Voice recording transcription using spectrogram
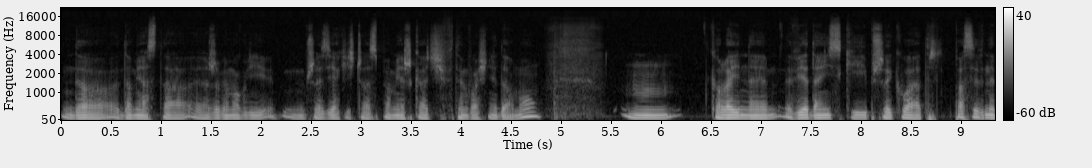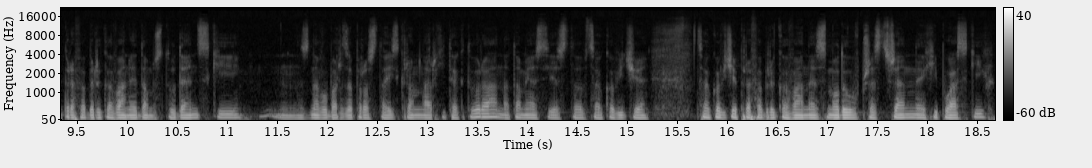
do, do miasta, żeby mogli przez jakiś czas pomieszkać w tym właśnie domu. Kolejny wiedeński przykład, pasywny prefabrykowany dom studencki. Mm, znowu bardzo prosta i skromna architektura, natomiast jest to całkowicie, całkowicie prefabrykowane z modułów przestrzennych i płaskich.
